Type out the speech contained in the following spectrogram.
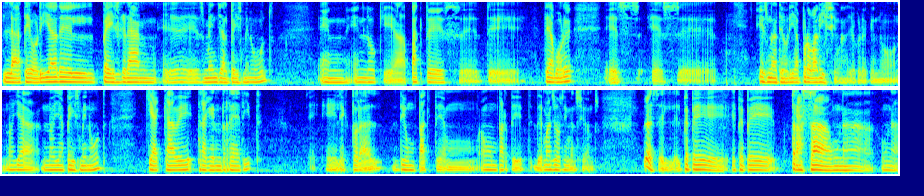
la teoria del peix gran es menja el peix menut en, en lo que a pactes eh, té, té a veure és, és eh, és una teoria provadíssima. Jo crec que no, no, hi, ha, no hi ha peix menut que acabe traguent rèdit electoral d'un pacte amb, amb un partit de majors dimensions. Pues el, el, PP, el PP traçar una, una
